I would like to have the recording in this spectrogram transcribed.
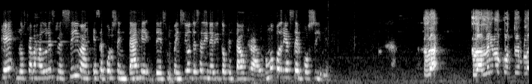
que los trabajadores reciban ese porcentaje de su pensión, de ese dinerito que está ahorrado? ¿Cómo podría ser posible? La, la ley no contempla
